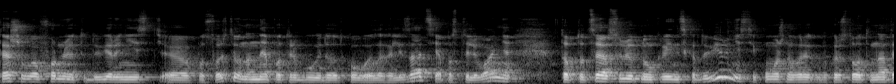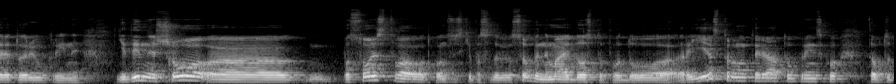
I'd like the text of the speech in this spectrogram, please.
Те, що ви оформлюєте довіреність е, в посольстві, вона не потребує додаткової легалізації, апостилювання. Тобто це абсолютно українська довіреність, яку можна використовувати на території України. Єдине, що посольства, от консульські посадові особи не мають доступу до реєстру нотаріату українського. Тобто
